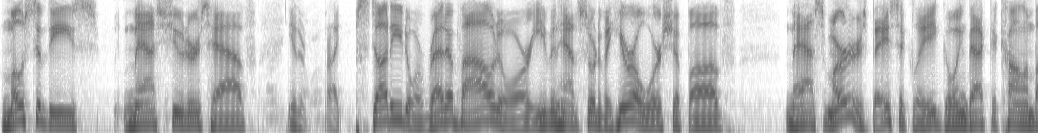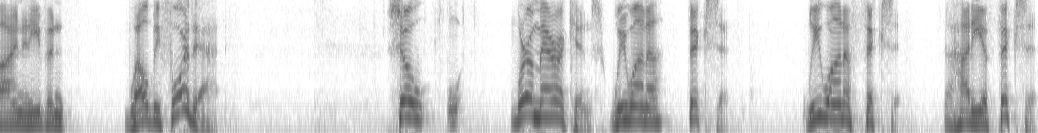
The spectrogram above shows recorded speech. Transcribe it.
Most of these mass shooters have either like studied or read about or even have sort of a hero worship of mass murders, basically, going back to Columbine and even well before that. So we're Americans. We want to fix it. We want to fix it. How do you fix it?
